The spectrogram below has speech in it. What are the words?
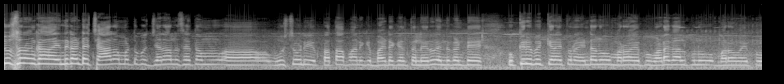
చూస్తున్నాం కదా. ఎందుకంటే చాలా మటుకు జనాలు సైతం ఆ, ఉష్ణుడి ప్రతాపానికి బయటకు వెళ్తలేరు. ఎందుకంటే ఉక్కిరి బిక్కిరైతున్న ఎండలు మరోవైపు వడగాల్పులు మరోవైపు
